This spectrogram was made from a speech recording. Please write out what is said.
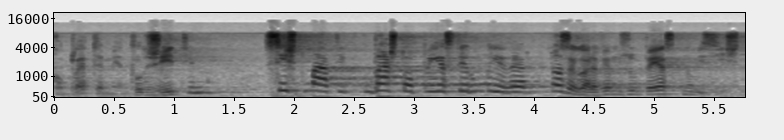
completamente legítimo, sistemático. Basta ao PS ter um líder. Nós agora vemos um PS que não existe.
